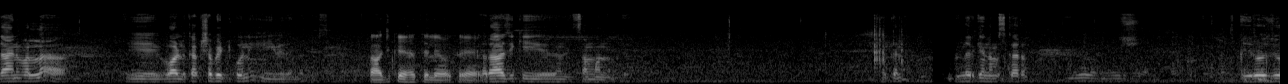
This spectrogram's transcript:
దానివల్ల ఈ వాళ్ళు కక్ష పెట్టుకొని ఈ విధంగా. రాజకీయ హత్యలు ఏమైతే రాజకీయ సంబంధం ఓకేనా? అందరికీ నమస్కారం. ఈరోజు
